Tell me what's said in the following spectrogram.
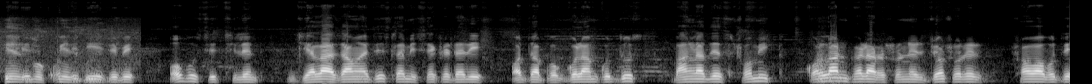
ফেসবুক পেজ হিসেবে উপস্থিত ছিলেন জেলা জামায়াত ইসলামী সেক্রেটারি অধ্যাপক গোলাম কুদ্দুস বাংলাদেশ শ্রমিক কল্যাণ ফেডারেশনের যশোরের সভাপতি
